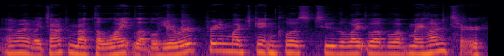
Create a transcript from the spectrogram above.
And by the way, talking about the light level here, we're pretty much getting close to the light level of my hunter.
